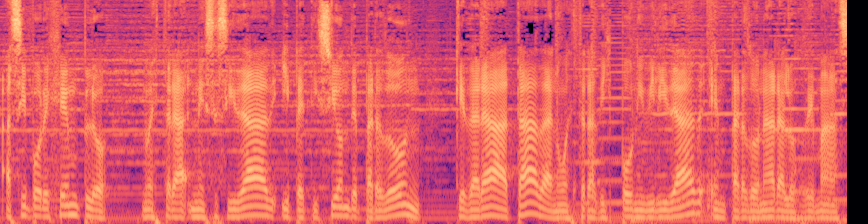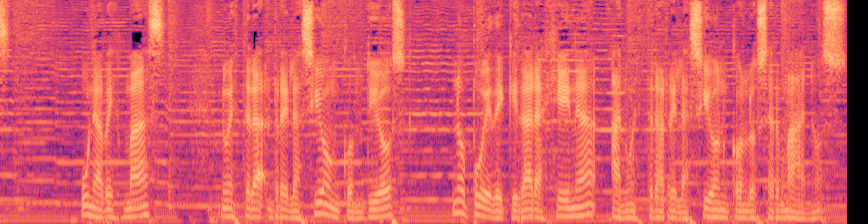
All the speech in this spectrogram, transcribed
Así, por ejemplo, nuestra necesidad y petición de perdón quedará atada a nuestra disponibilidad en perdonar a los demás. Una vez más, nuestra relación con Dios no puede quedar ajena a nuestra relación con los hermanos.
